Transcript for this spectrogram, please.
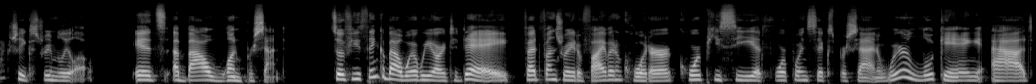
actually extremely low. It's about 1%. So if you think about where we are today, Fed funds rate of five and a quarter, core PCE at 4.6%, we're looking at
